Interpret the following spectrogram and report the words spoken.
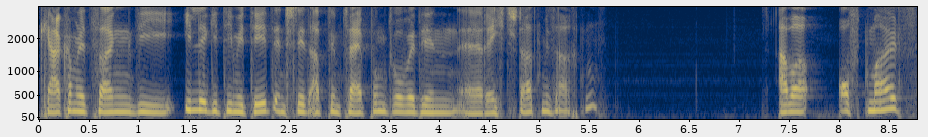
klar kann man jetzt sagen, die Illegitimität entsteht ab dem Zeitpunkt, wo wir den äh, Rechtsstaat missachten. Aber oftmals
